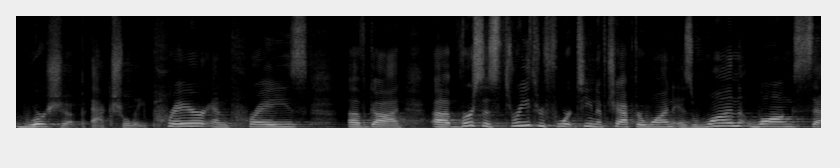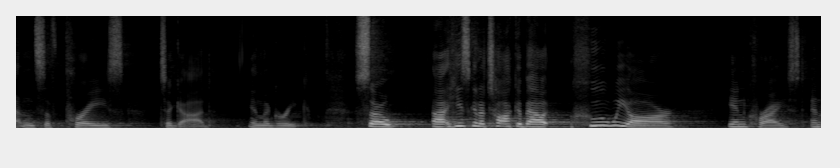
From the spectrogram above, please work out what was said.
worship, actually, prayer and praise of God. Uh, verses 3 through 14 of chapter 1 is one long sentence of praise to God in the Greek. So uh, he's going to talk about who we are in Christ and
